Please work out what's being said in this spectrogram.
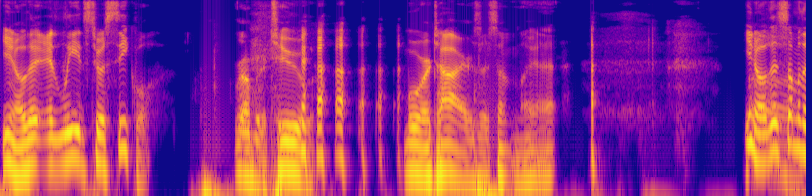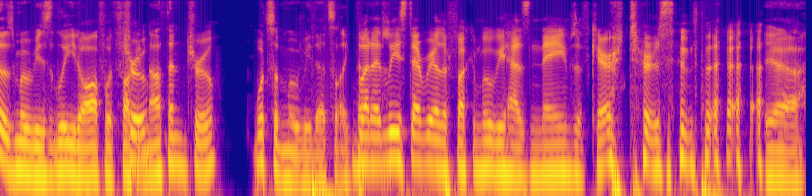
You know, it leads to a sequel. Rubber two, more tires, or something like that. You know, there's some of those movies lead off with fucking True. nothing. True, What's a movie that's like that? but at least every other fucking movie has names of characters and yeah.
